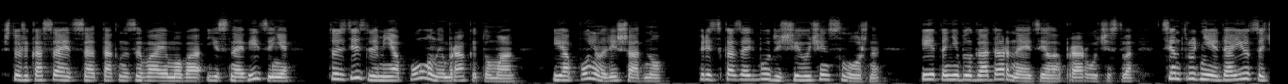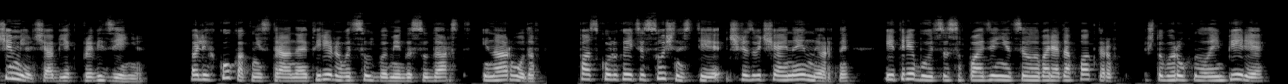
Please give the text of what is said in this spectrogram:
Что же касается так называемого ясновидения – то здесь для меня полный мрак и туман. Я понял лишь одно – предсказать будущее очень сложно. И это неблагодарное дело, пророчество, тем труднее дается, чем мельче объект проведения. Легко, как ни странно, оперировать судьбами государств и народов, поскольку эти сущности чрезвычайно инертны и требуется совпадение целого ряда факторов, чтобы рухнула империя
